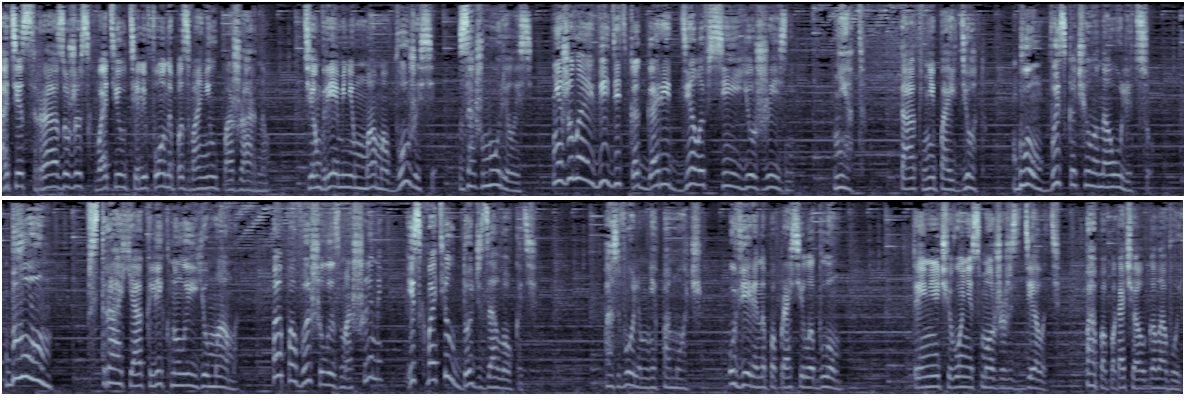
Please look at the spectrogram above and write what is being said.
Отец сразу же схватил телефон и позвонил пожарным. Тем временем мама в ужасе зажмурилась, не желая видеть, как горит дело всей ее жизни. Нет, так не пойдет. Блум выскочила на улицу. «Блум!» В страхе окликнула ее мама. Папа вышел из машины и схватил дочь за локоть. «Позволь мне помочь», — уверенно попросила Блум. «Ты ничего не сможешь сделать», — папа покачал головой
